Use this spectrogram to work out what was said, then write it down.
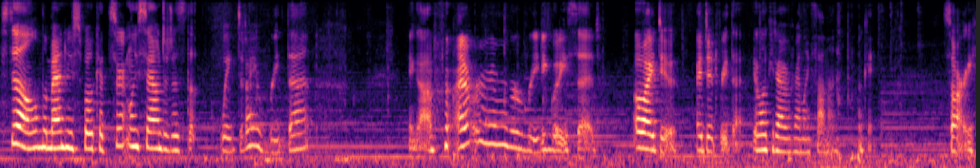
Still, the man who spoke had certainly sounded as the- Wait, did I read that? Hang on. I don't remember reading what he said. Oh, I do. I did read that. You're lucky to have a friend like Sanan. Okay. Sorry.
